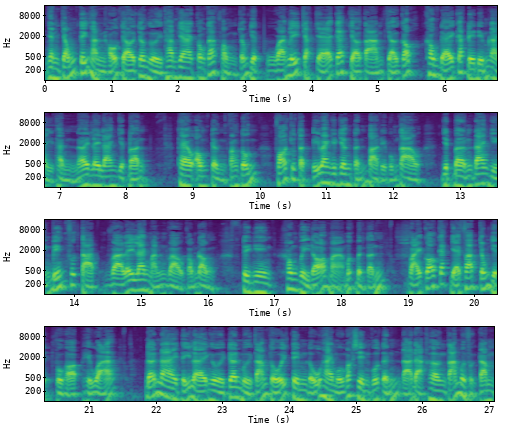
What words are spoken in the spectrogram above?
nhanh chóng tiến hành hỗ trợ cho người tham gia công tác phòng chống dịch, quản lý chặt chẽ các chợ tạm, chợ cốc, không để các địa điểm này thành nơi lây lan dịch bệnh. Theo ông Trần Văn Tuấn, Phó Chủ tịch Ủy ban Nhân dân tỉnh Bà Rịa Vũng Tàu, dịch bệnh đang diễn biến phức tạp và lây lan mạnh vào cộng đồng. Tuy nhiên, không vì đó mà mất bình tĩnh, phải có các giải pháp chống dịch phù hợp, hiệu quả. Đến nay, tỷ lệ người trên 18 tuổi tiêm đủ hai mũi vaccine của tỉnh đã đạt hơn 80%,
